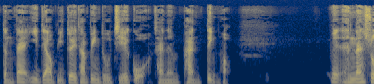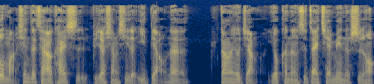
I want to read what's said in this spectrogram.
等待疫调比对他病毒结果才能判定哦。也很难说嘛，现在才要开始比较详细的疫调。那刚刚有讲，有可能是在前面的事哦。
